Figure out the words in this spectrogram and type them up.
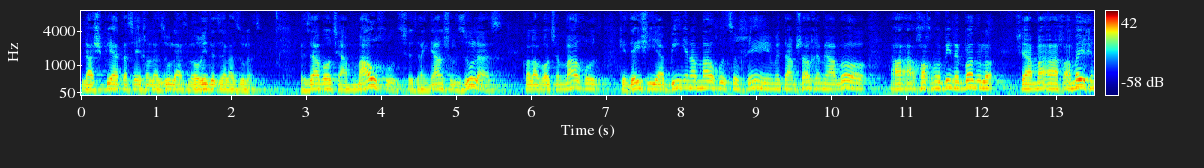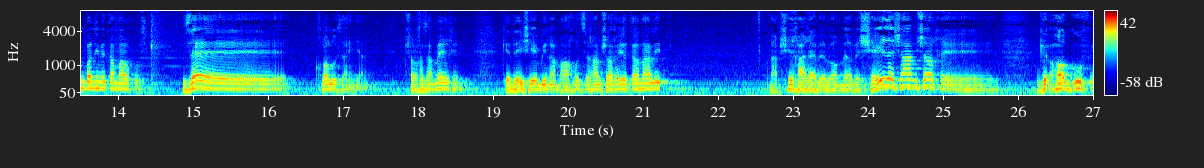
להשפיע את השכל לזולס, להוריד את זה לזולס. וזה אבות שהמלכוס, שזה העניין של זולס, כל אבות של מלכוס, כדי שיהיה בניין המלכוס צריכים את המשוכם מעבור, החוכם ובינה בונו לו, שהמכין בונים את המלכוס. זה כלולוס העניין, שוחס המכין. כדי שיהיה בין המלכוס צריך המשוכם יותר נעלית. ממשיך הרבה ואומר, ושירש המשוכם, הו גופה,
